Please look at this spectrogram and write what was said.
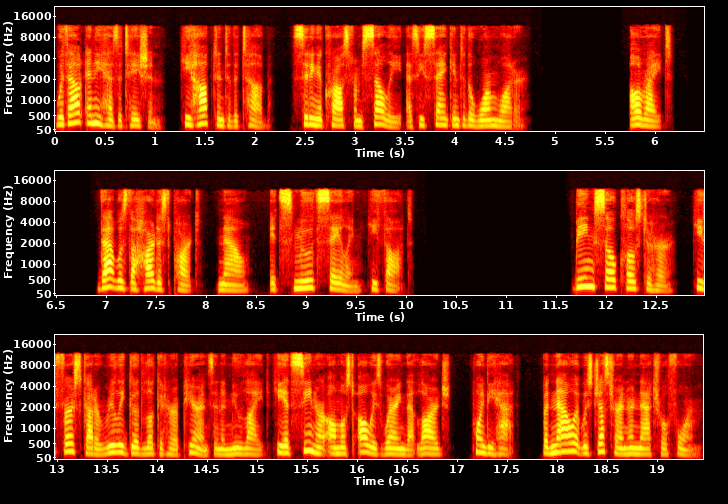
Without any hesitation, he hopped into the tub, sitting across from Sully as he sank into the warm water. All right, that was the hardest part, now, it's smooth sailing, he thought. Being so close to her, he first got a really good look at her appearance in a new light. He had seen her almost always wearing that large, pointy hat, but now it was just her in her natural form.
